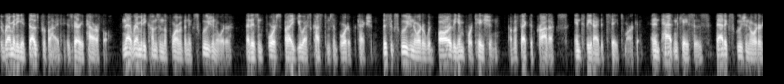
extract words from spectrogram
the remedy it does provide is very powerful. And that remedy comes in the form of an exclusion order that is enforced by U.S. Customs and Border Protection. This exclusion order would bar the importation of affected products into the United States market. And in patent cases, that exclusion order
